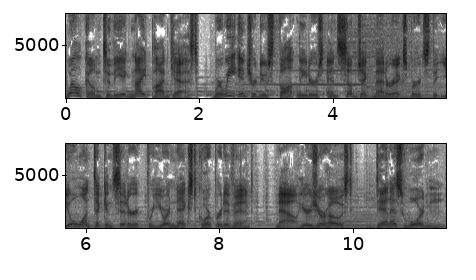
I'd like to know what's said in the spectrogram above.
Welcome to the Ignite Podcast, where we introduce thought leaders and subject matter experts that you'll want to consider for your next corporate event. Now, here's your host, Dennis Warden.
